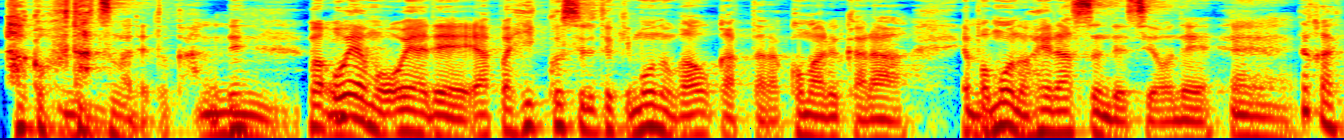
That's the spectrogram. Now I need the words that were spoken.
箱二つまでとか。ね。うん。まあ、親も親で、やっぱり引っ越しするとき物が多かったら困るから、やっぱ物を減らすんですよね。えだから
